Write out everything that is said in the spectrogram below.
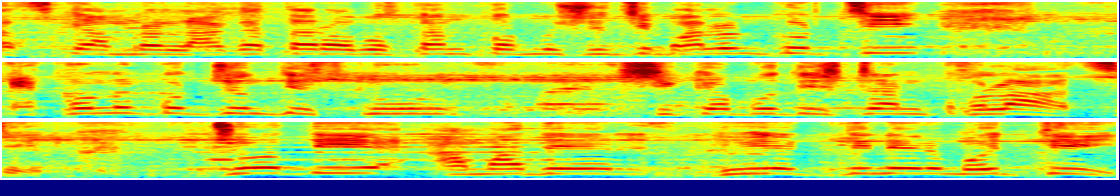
আজকে আমরা লাগাতার অবস্থান কর্মসূচি পালন করছি। এখনও পর্যন্ত স্কুল, শিক্ষা প্রতিষ্ঠান খোলা আছে। যদি আমাদের দুই এক দিনের মধ্যেই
